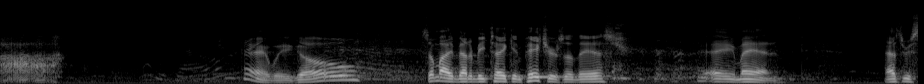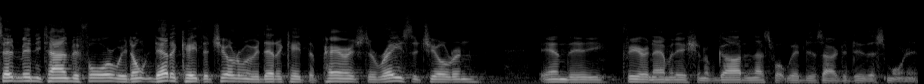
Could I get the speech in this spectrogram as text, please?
ah, there we go. Somebody better be taking pictures of this. Amen. As we said many times before, we don't dedicate the children, we dedicate the parents to raise the children in the fear and admonition of God, and that's what we desire to do this morning.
